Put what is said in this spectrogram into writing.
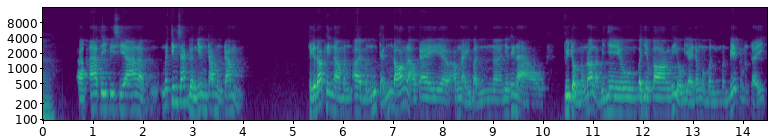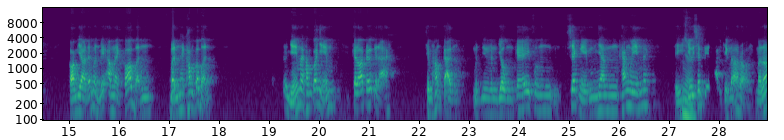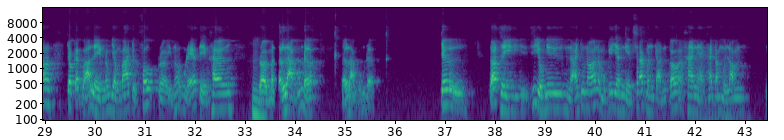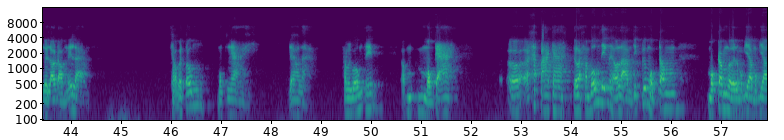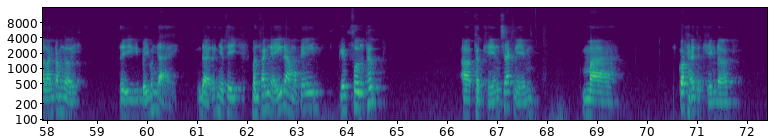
uh, RT-PCR là nó chính xác gần như trăm phần trăm thì cái đó khi nào mình ơi mình muốn chẩn đoán là ok ông này bệnh ờ, như thế nào vi trùng trong đó là bao nhiêu bao nhiêu con thí dụ vậy trong mà mình mình biết là mình trị còn giờ để mình biết ông này có bệnh bệnh hay không có bệnh nhiễm hay không có nhiễm cái đó trước cái đã thì mình không cần mình mình dùng cái phương xét nghiệm nhanh kháng nguyên đấy thì yeah. Dạ. dư sức đi làm chuyện đó rồi mà nó cho kết quả liền trong vòng 30 phút rồi nó rẻ tiền hơn ừ. rồi mình tự làm cũng được tự làm cũng được. Chứ đó thì thí dụ như nãy chú nói là một cái doanh nghiệp sát bên cạnh có 2.215 người lao động để làm. Họ phải tốn một ngày để họ làm? 24 tiếng. Một ca. Ờ, ba ca, tức là 24 tiếng này họ làm chỉ cứ 100 100 người là một giờ một giờ là 100 người thì bị vấn đề vấn đề rất nhiều. Thì mình phải nghĩ ra một cái cái phương thức à, thực hiện xét nghiệm mà có thể thực hiện được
